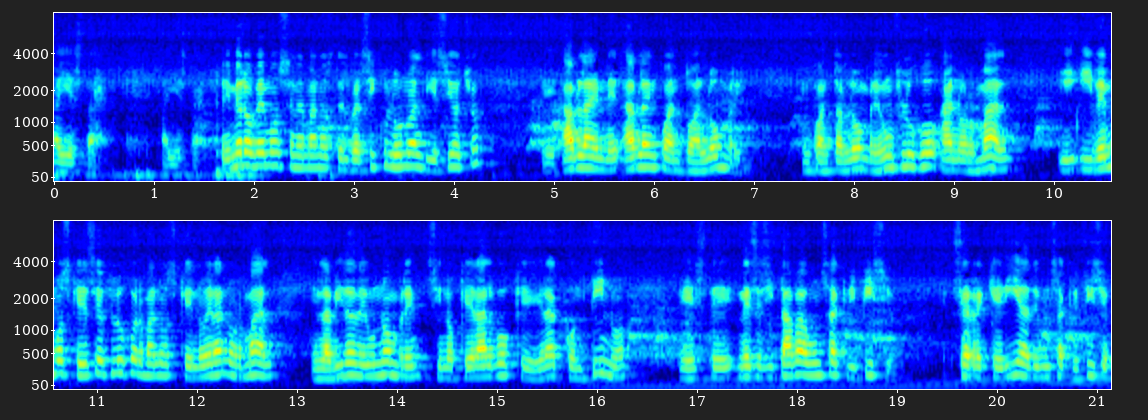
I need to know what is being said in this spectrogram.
ahí está. Ahí está. Primero vemos, hermanos, del versículo 1 al 18, eh, habla, en, habla en cuanto al hombre, en cuanto al hombre, un flujo anormal, y, y vemos que ese flujo, hermanos, que no era normal, en la vida de un hombre, sino que era algo que era continuo, este, necesitaba un sacrificio, se requería de un sacrificio.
